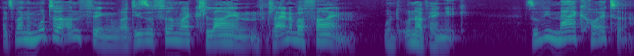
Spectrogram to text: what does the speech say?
Als meine Mutter anfing, war diese Firma klein, klein aber fein und unabhängig. So wie Mac heute.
